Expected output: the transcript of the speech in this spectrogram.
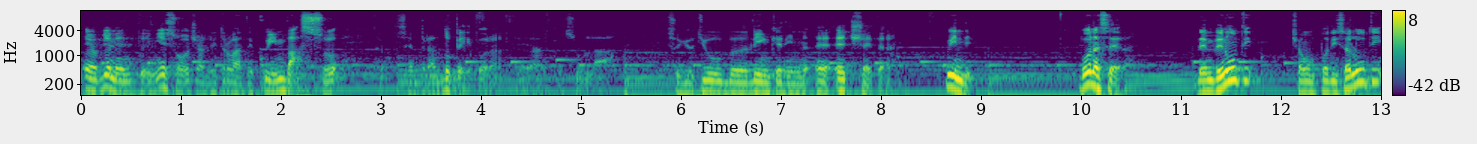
e ovviamente i miei social li trovate qui in basso sempre Aldo Pecora e anche sulla, su YouTube, LinkedIn eccetera quindi, buonasera, benvenuti, facciamo un po' di saluti.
